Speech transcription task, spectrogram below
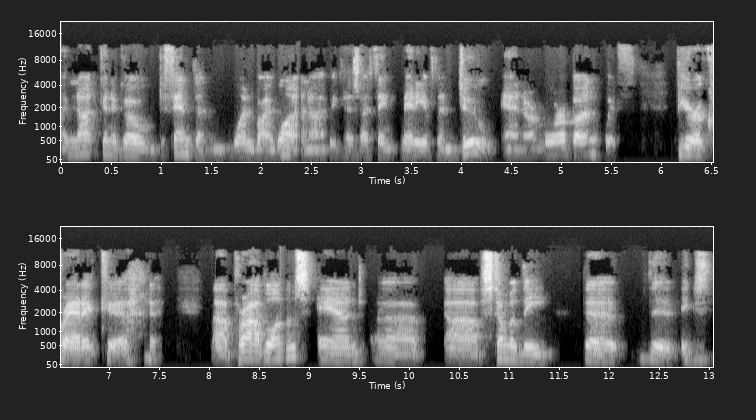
I'm not going to go defend them one by one uh, because I think many of them do and are moribund with bureaucratic uh, uh, problems. And uh, uh, some of the the the ex-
